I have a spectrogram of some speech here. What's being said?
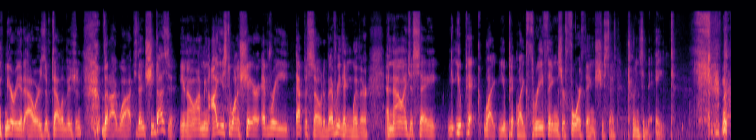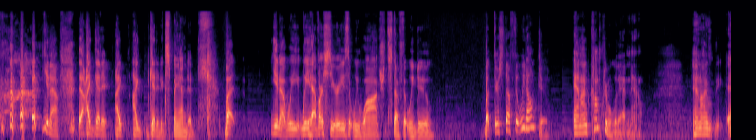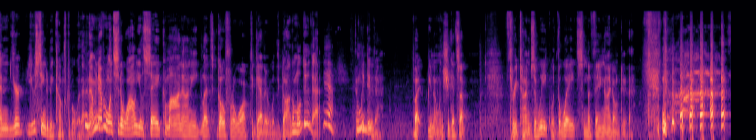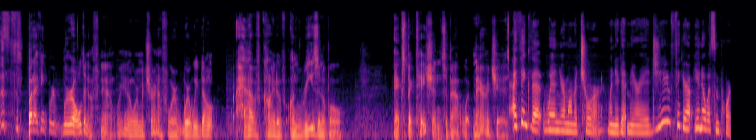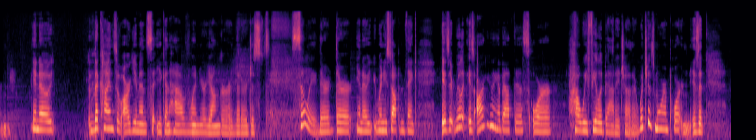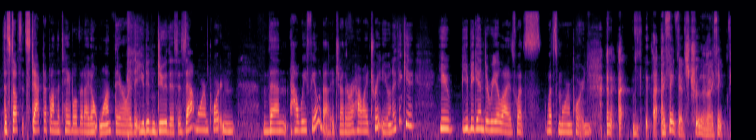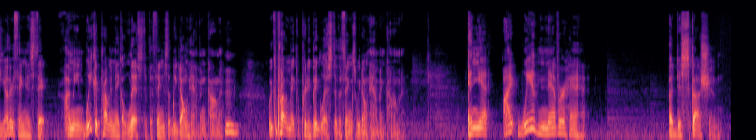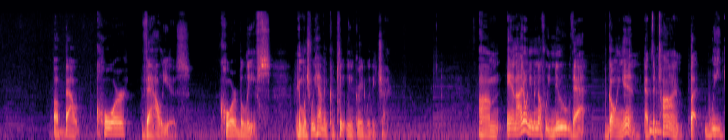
myriad hours of television that I watch, then she doesn't. You know, I mean, I used to want to share every episode of everything with her, and now I just say, "You pick like you pick like three things or four things." She says, turns into eight. you know, I get it. I, I get it expanded. But, you know, we, we have our series that we watch and stuff that we do. But there's stuff that we don't do. And I'm comfortable with that now. And I and you're you seem to be comfortable with that. I mean, every once in a while you'll say, "Come on, honey, let's go for a walk together with the dog," and we'll do that. Yeah, and we do that. But you know, when she gets up three times a week with the weights and the thing, I don't do that. but I think we're we're old enough now. We're, you know, we're mature enough where where we don't have kind of unreasonable expectations about what marriage is. I think that when you're more mature, when you get married, you figure out, you know what's important. You know, the kinds of arguments that you can have when you're younger that are just silly. They're, they're, you know, when you stop and think, is it really, is arguing about this or how we feel about each other? Which is more important? Is it the stuff that's stacked up on the table that I don't want there or that you didn't do this? Is that more important than how we feel about each other or how I treat you? And I think you, you you begin to realize what's what's more important. And I, I think that's true. And I think the other thing is that I mean we could probably make a list of the things that we don't have in common. Mm. We could probably make a pretty big list of the things we don't have in common. And yet I we have never had a discussion about core values, core beliefs in which we haven't completely agreed with each other. Um, and I don't even know if we knew that going in at the mm-hmm. time, but we,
